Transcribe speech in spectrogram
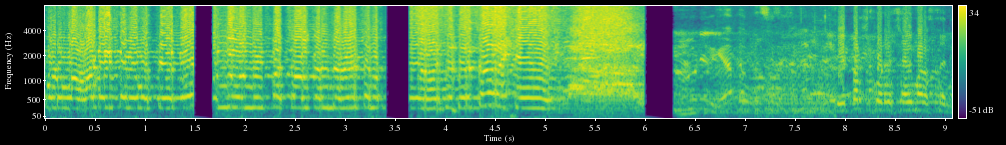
ಕೊಡುವ ಆಡಳಿತ ವ್ಯವಸ್ಥೆ. ಒಂದು ಒಂದು ಇಪ್ಪತ್ನಾಲ್ಕರಿಂದ ವೇತನ ರಾಜ್ಯ ಸರ್ಕಾರಕ್ಕೆ ಪೇಪರ್ಸ್ ಕೊಡ್ರಿ ಸಹಿ ಮಾಡಿಸ್ತಾನೆ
